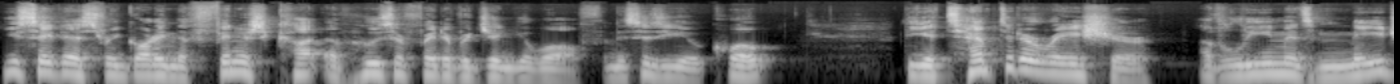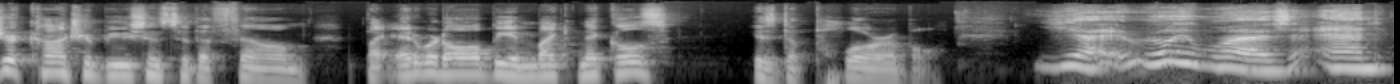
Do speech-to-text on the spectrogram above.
You say this regarding the finished cut of Who's Afraid of Virginia Woolf, and this is you quote: "The attempted erasure of Lehman's major contributions to the film by Edward Albee and Mike Nichols is deplorable." Yeah, it really was, and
